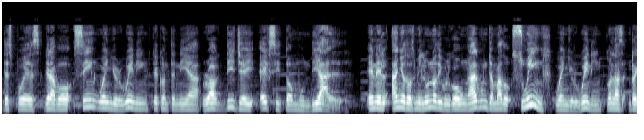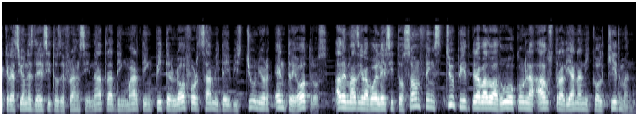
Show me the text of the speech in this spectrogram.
después grabó Sing When You're Winning que contenía Rock DJ éxito mundial. En el año 2001 divulgó un álbum llamado Swing When You're Winning con las recreaciones de éxitos de Frank Sinatra, Dean Martin, Peter Lawford, Sammy Davis Jr., entre otros. Además grabó el éxito Something Stupid grabado a dúo con la australiana Nicole Kidman.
